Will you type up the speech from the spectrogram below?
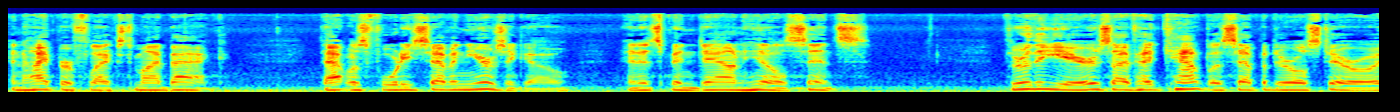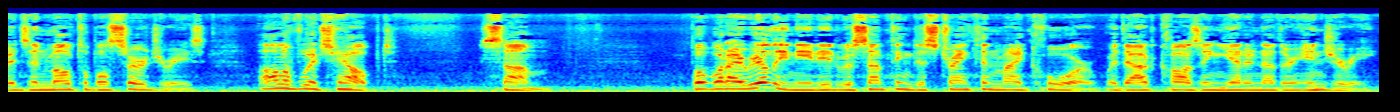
and hyperflexed my back. That was 47 years ago, and it's been downhill since. Through the years, I've had countless epidural steroids and multiple surgeries, all of which helped. Some. But what I really needed was something to strengthen my core without causing yet another injury.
